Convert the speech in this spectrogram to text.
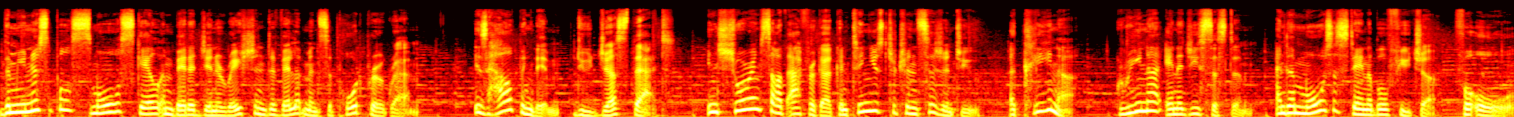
The Municipal Small Scale Embedded Generation Development Support Program is helping them do just that, ensuring South Africa continues to transition to a cleaner, greener energy system and a more sustainable future for all.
